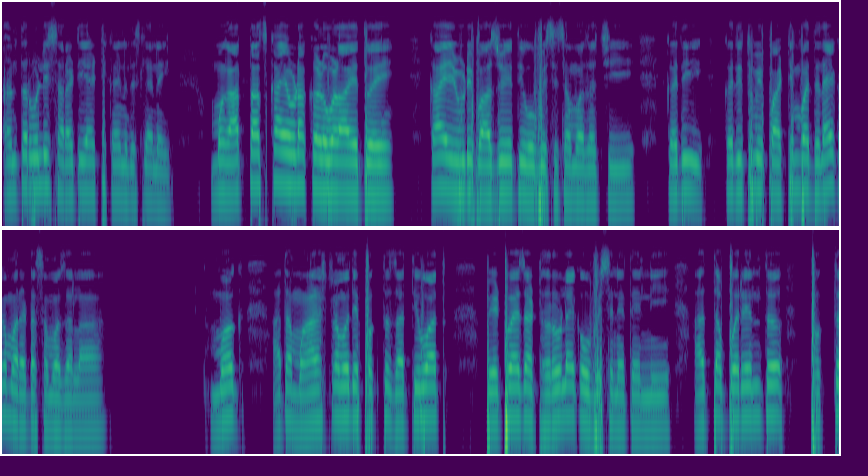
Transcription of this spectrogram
अंतरवली सराटी या ठिकाणी दिसल्या नाही. मग आत्ताच काय एवढा कळवळा येतोय? काय एवढी बाजू येते ओबीसी समाजाची? कधी कधी तुम्ही पाठिंबा दिलाय का मराठा समाजाला? मग आता महाराष्ट्रामध्ये फक्त जातीवाद पेटवायचा ठरवलाय का ओबीसी नेत्यांनी? आतापर्यंत फक्त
